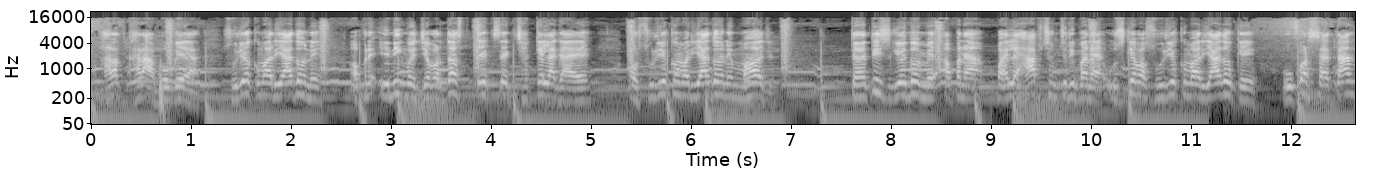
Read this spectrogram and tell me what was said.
हालत खराब हो गया। सूर्य कुमार यादव ने अपने इनिंग में ज़बरदस्त एक से एक छक्के लगाए और सूर्य कुमार यादव ने महज तैतीस गेंदों में अपना पहले हाफ़ सेंचुरी बनाया। उसके बाद सूर्य कुमार यादव के ऊपर शैतान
